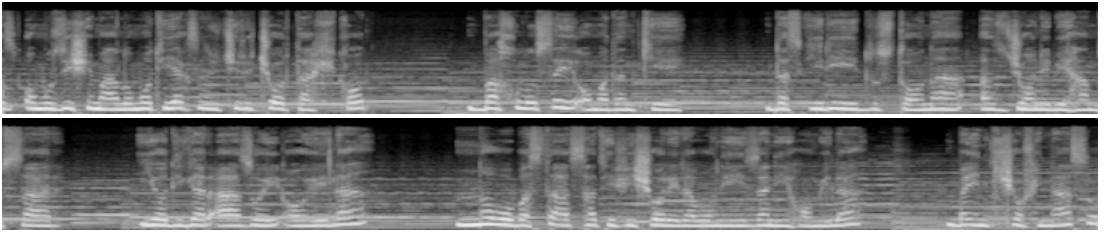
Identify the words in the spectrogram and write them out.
аз омӯзиши маълумоти 144 таҳқиқот ба хулосае омаданд ки дастгирии дӯстона аз ҷониби ҳамсар ё дигар аъзои оила новобаста аз сатҳи фишори равонии зани ҳомила ба инкишофи насл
